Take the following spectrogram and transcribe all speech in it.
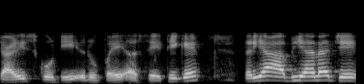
चाळीस कोटी रुपये असे. ठीक आहे? तर या अभियानाचे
